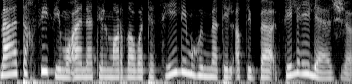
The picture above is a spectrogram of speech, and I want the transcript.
مع تخفيف معاناة المرضى وتسهيل مهمة الأطباء في العلاج.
